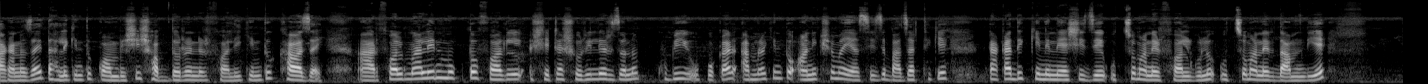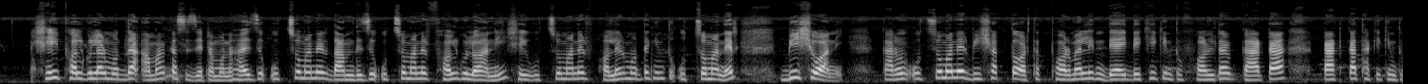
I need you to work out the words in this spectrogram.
লাগানো যায়, তাহলে কিন্তু কম বেশি সব ধরনের ফলই কিন্তু খাওয়া যায়। আর ফলমালিন মুক্ত ফল সেটা শরীরের জন্য খুবই উপকার। আমরা কিন্তু অনেক সময় আছি যে বাজার থেকে টাকা দিয়ে কিনে নিয়ে আসি যে উচ্চমানের ফলগুলো, উচ্চমানের দাম দিয়ে। সেই ফলগুলোর মধ্যে আমার কাছে যেটা মনে হয় যে উচ্চমানের দাম দিয়ে যে উচ্চমানের ফলগুলো আনি, সেই উচ্চমানের ফলের মধ্যে কিন্তু উচ্চমানের বিষও আনি। কারণ উচ্চমানের বিষাক্ত অর্থাৎ ফরমালিন দেয় দেখে কিন্তু ফলটার গাটা টাটকা থাকে, কিন্তু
